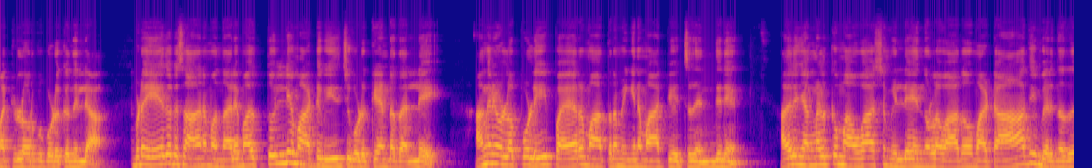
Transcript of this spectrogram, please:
മറ്റുള്ളവർക്ക് കൊടുക്കുന്നില്ല? ഇവിടെ ഏതൊരു സാധനം വന്നാലും അത് തുല്യമായിട്ട് വീതിച്ച് കൊടുക്കേണ്ടതല്ലേ? അങ്ങനെയുള്ളപ്പോൾ ഈ പയർ മാത്രം ഇങ്ങനെ മാറ്റി വെച്ചത് എന്തിന്? അതിൽ ഞങ്ങൾക്കും അവകാശമില്ല എന്നുള്ള വാദവുമായിട്ട് ആദ്യം വരുന്നത്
